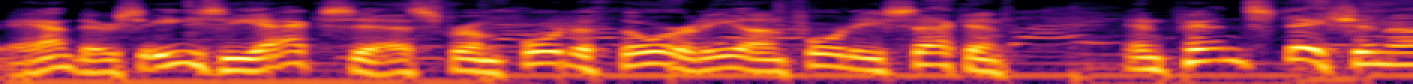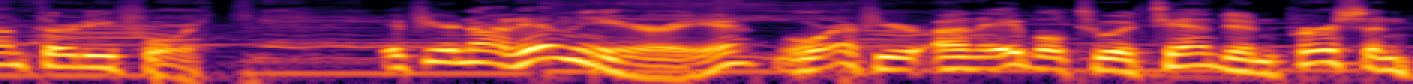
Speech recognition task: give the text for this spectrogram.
and there's easy access from Port Authority on 42nd and Penn Station on 34th. If you're not in the area, or if you're unable to attend in person,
